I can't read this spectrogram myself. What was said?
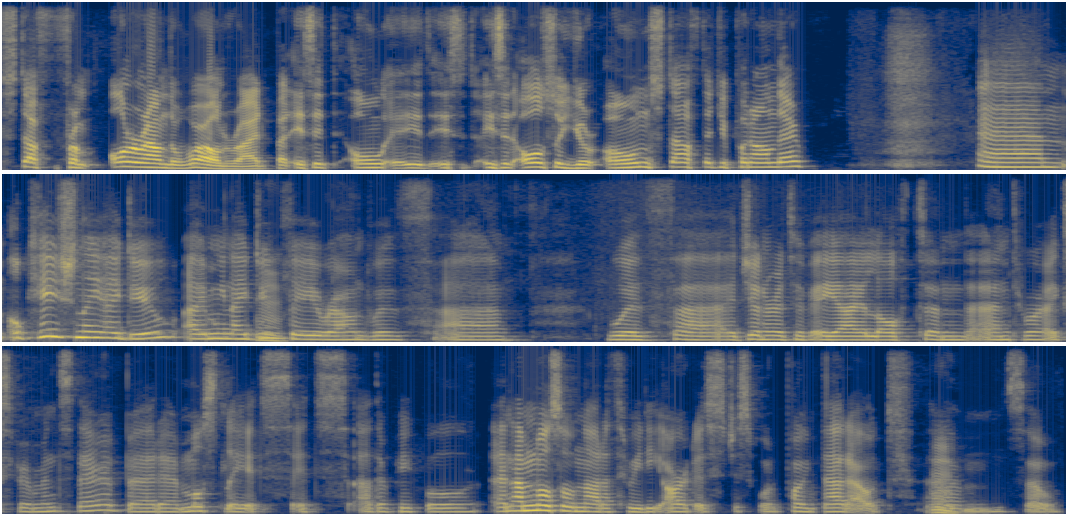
stuff from all around the world, right? But is it all is is it also your own stuff that you put on there? Um, occasionally, I do. I mean, I do mm. play around with uh, with uh, generative AI a lot and and through our experiments there, but uh, mostly it's it's other people. And I'm also not a 3D artist. Just want to point that out. Mm. Um, so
